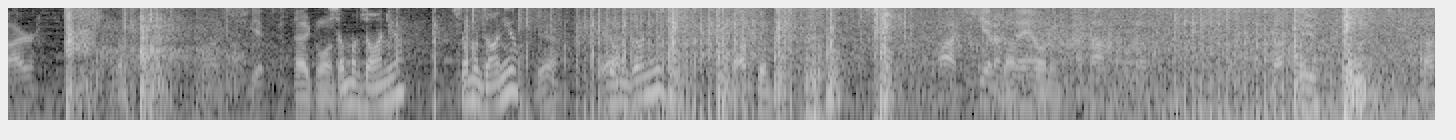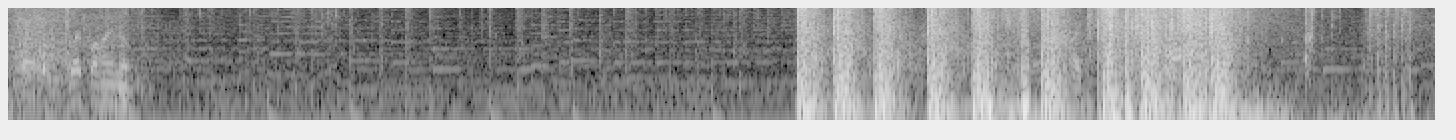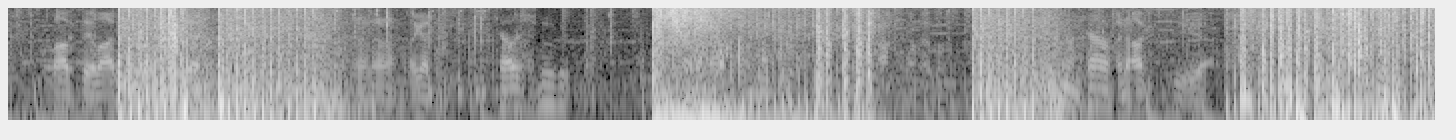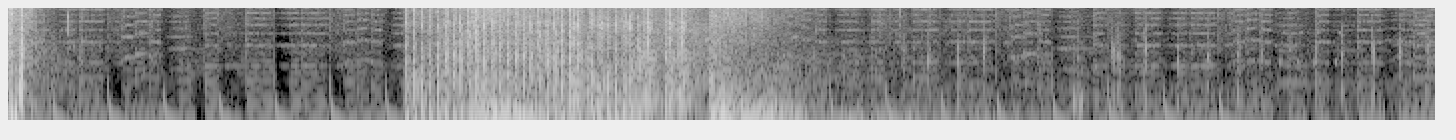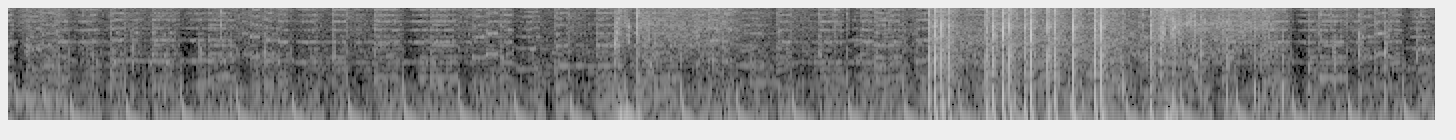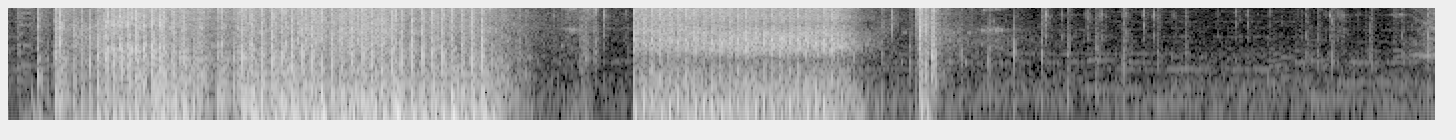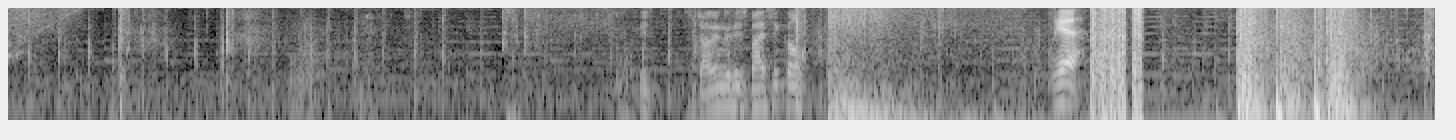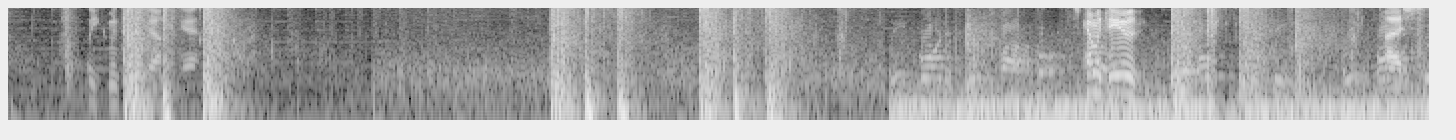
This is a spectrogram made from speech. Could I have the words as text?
fire. Oh, shit. Tagged one. Someone's on you? Someone's on you? Yeah. yeah. Someone's on you? Knocked him. Oh, shit, I'm knocked down. I knocked one of. Knocked two. Knocked. Right behind him. Bob, stay alive. No, no, no. I got. Couch. Move it. Knocked one of them. Come on, Tau. I knocked two. Yeah. He's driving with his bicycle. Yeah. Oh, you coming to me down? Yeah. It's coming to you. Nice.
